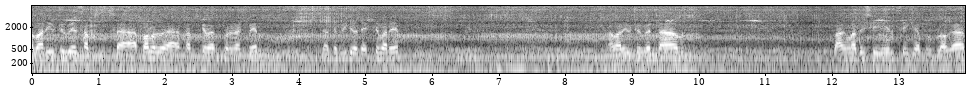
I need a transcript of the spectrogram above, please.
আমার ইউটিউবে ফলো সাবস্ক্রাইব করে রাখবেন, যাতে ভিডিও দেখতে পারেন। আমার ইউটিউবের নাম বাংলাদেশি ইন সিঙ্গাপুর ব্লগার।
